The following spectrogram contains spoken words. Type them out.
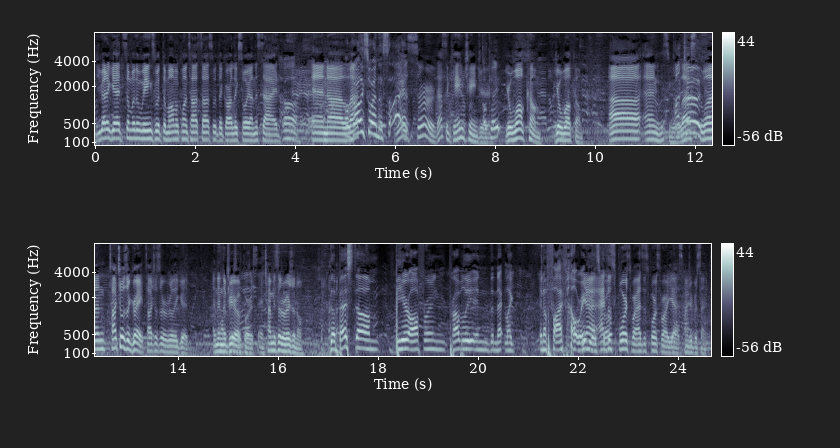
You gotta get some of the wings with the Mama Kwan's hot sauce with the garlic soy on the side. Oh, And uh, oh last- garlic soy on the side. Yes, sir. That's a game changer. Okay. You're welcome. You're welcome. Uh, and let's see. the Last one. Tachos are great. Tachos are really good. And then the beer, of course. And Chinese original. The best um beer offering probably in the next like in a five mile radius, yeah, as bro. a sports bar. As a sports bar, yes, hundred percent.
